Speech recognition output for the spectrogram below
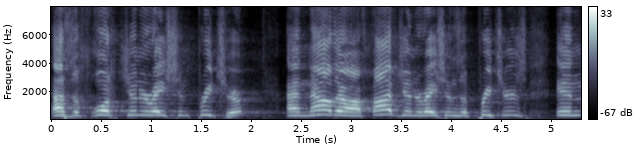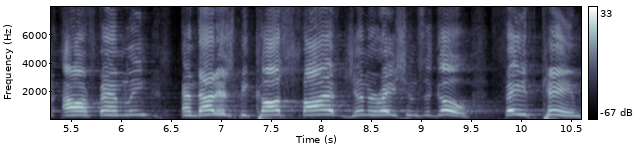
as a fourth generation preacher, and now there are five generations of preachers in our family, and that is because five generations ago, faith came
